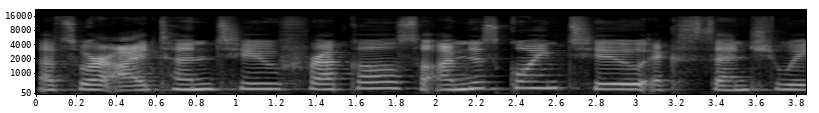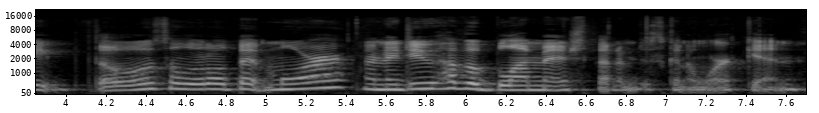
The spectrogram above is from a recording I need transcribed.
That's where I tend to freckle. So I'm just going to accentuate those a little bit more. And I do have a blemish that I'm just gonna work in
